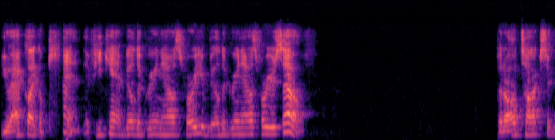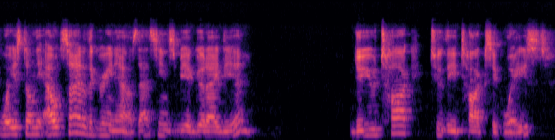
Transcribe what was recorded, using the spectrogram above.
You act like a plant. If he can't build a greenhouse for you, build a greenhouse for yourself. Put all toxic waste on the outside of the greenhouse. That seems to be a good idea. Do you talk to the toxic waste?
